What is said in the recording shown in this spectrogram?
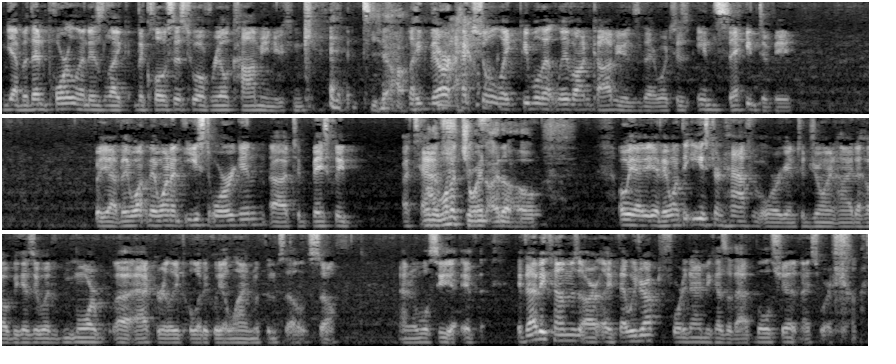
Yeah, but then Portland is like the closest to a real commune you can get. Yeah. Like there are actual like people that live on communes there, which is insane to me. But yeah, they want they want an East Oregon uh, to basically attach. Oh, they want to join Idaho. Oh yeah, yeah. They want the eastern half of Oregon to join Idaho because it would more uh, accurately politically align with themselves. So, and we'll see if if that becomes our like that we dropped to forty nine because of that bullshit. And I swear to God.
